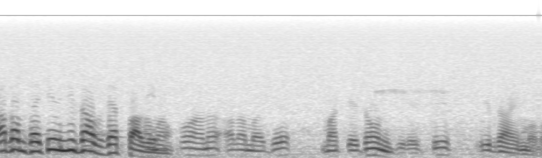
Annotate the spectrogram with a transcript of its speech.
Адам Сайтиев не дал взять балл ему. güreşi İbrahimov.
